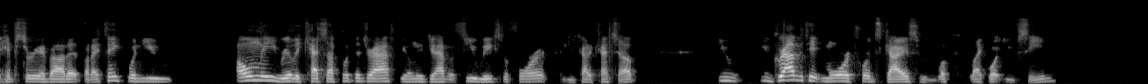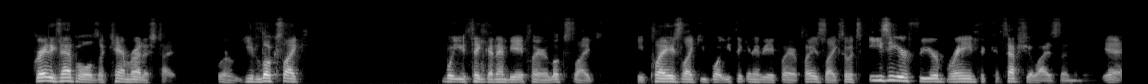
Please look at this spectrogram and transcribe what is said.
hipstery about it, but I think when you only really catch up with the draft, you only do have a few weeks before it, and you kind of catch up. You you gravitate more towards guys who look like what you've seen. Great example is a Cam Reddish type, where he looks like what you think an NBA player looks like. He plays like you, what you think an NBA player plays like. So it's easier for your brain to conceptualize them in the NBA.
